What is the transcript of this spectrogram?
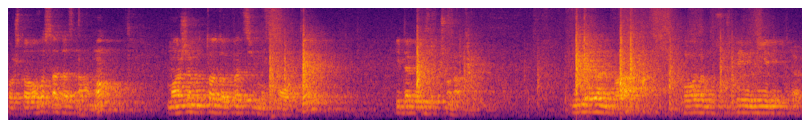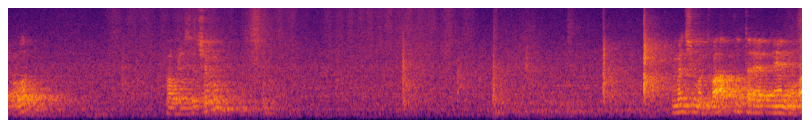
Pošto ovo sada znamo, možemo to da ubacimo ovde i da ga izračunamo. I 1, 2, ovo nam u suštini nije ni trebalo. Obrisat ćemo. Imat ćemo 2 puta E0,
